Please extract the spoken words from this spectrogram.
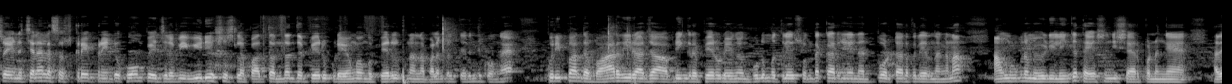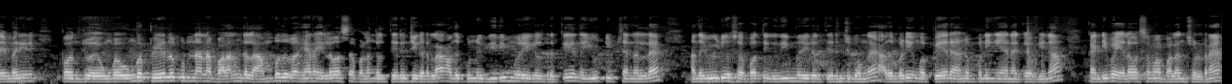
ஸோ இந்த சேனலை சப்ஸ்கிரைப் பண்ணிவிட்டு ஹோம் பேஜில் போய் வீடியோஸில் பார்த்து அந்தந்த பேருக்குடையவங்க உங்கள் பேருக்கு நல்ல பலங்கள் தெரிஞ்சுக்கோங்க. குறிப்பாக அந்த பாரதி ராஜா அப்படிங்கிற பேருடையவங்க குடும்பத்திலே சொந்தக்காரங்களே நட்பு வட்டாரத்தில் இருந்தாங்கன்னா அவங்களுக்கு நம்ம வீடியோ லிங்கை தயவு செஞ்சு ஷேர் பண்ணுங்கள் அதே மாதிரி இப்போ கொஞ்சம் உங்கள் உங்கள் பேருக்கு உண்டான பலன்கள் ஐம்பது வகையான இலவச பலன்கள் தெரிஞ்சுக்கிடலாம். அதுக்குன்னு விதிமுறைகள் இருக்குது இந்த யூடியூப் சேனலில் அந்த வீடியோஸை பார்த்து விதிமுறைகள் தெரிஞ்சுக்கோங்க. அதுபடி உங்கள் பேரை அனுப்புனீங்க எனக்கு அப்படின்னா கண்டிப்பாக இலவசமாக பலன் சொல்கிறேன்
